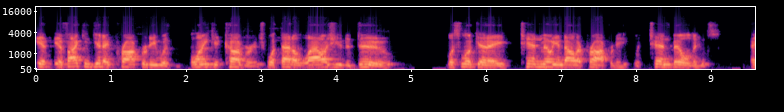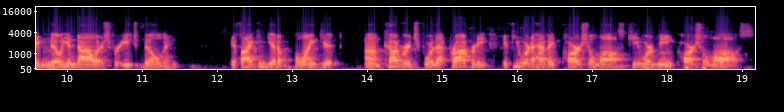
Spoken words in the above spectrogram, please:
if, if I can get a property with blanket coverage, what that allows you to do, let's look at a $10 million property with 10 buildings, a million dollars for each building. If I can get a blanket um, coverage for that property, if you were to have a partial loss, keyword meaning partial loss,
